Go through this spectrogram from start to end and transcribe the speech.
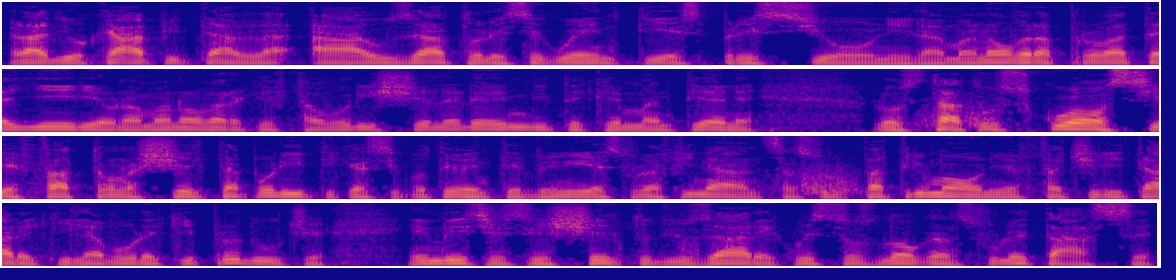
Radio Capital, ha usato le seguenti espressioni. La manovra approvata ieri è una manovra che favorisce le rendite, che mantiene lo status quo, si è fatta una scelta politica, si poteva intervenire sulla finanza, sul patrimonio e facilitare chi lavora e chi produce, e invece si è scelto di usare questo slogan sulle tasse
